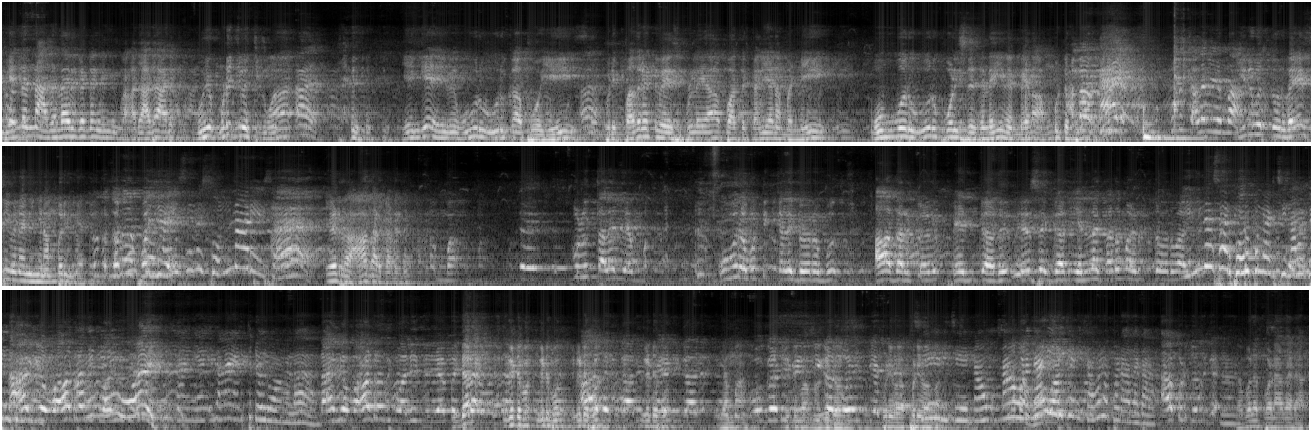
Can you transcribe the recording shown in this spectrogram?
என்னன்னா அதெல்லாம் இருக்கட்டும் நீங்க அதை அதை முடிச்சு வச்சுக்குவான் ஆ, எங்க இவன் ஊரு ஊருக்கா போய் இப்படி பதினெட்டு வயசு பிள்ளையா பார்த்து கல்யாணம் பண்ணி ஒவ்வொரு ஊர் போலீஸ் ஸ்டேஷன்லையும் இவன் மேல அம்புட்டு. இருபத்தோரு வயசு இவனை நீங்க நம்புறீங்க. ஏடுறா ஆதார் கார்டு அம்மா. குழு தலைவியம்மா. ஊரை விட்டு கிளம்பி வரும்போது Aadhaar card PAN card ration card எல்லா கார்டும் எடுத்துட்டு வருவாங்க. என்ன சார் பொறுப்பு நடிச்சு இல்லாம நாங்க வாழ்றதுக்கு வழி. இதெல்லாம் எடுத்துட்டு வருவாங்க நாங்க வாழ்றதுக்கு வழி தெரியாம இங்கடா. வாங்கி இப்படி வா, இப்படி வா. சரி சரி நான் நான் உனக்கு இருக்க நீ கவலைப்படாதடா. அப்படி சொல்லுங்க. கவலைப்படாதடா.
